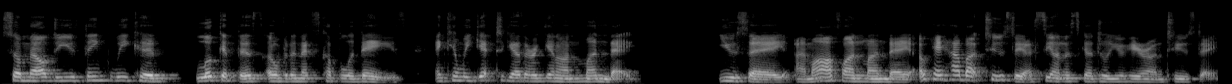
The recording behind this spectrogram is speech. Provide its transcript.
So, Mel, do you think we could look at this over the next couple of days? And can we get together again on Monday? You say, I'm off on Monday. Okay, how about Tuesday? I see on the schedule you're here on Tuesday.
